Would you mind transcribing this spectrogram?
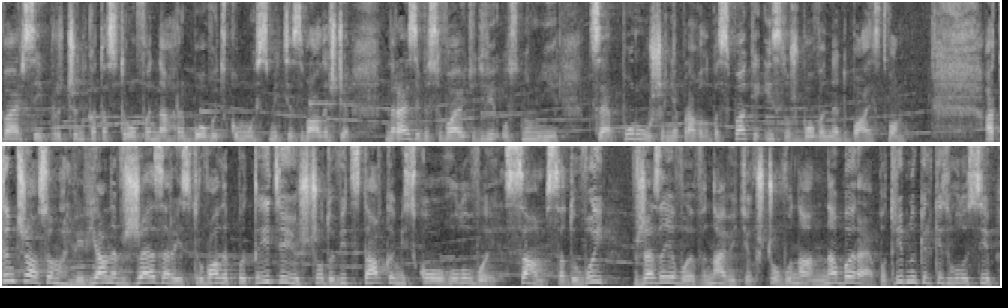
версій причин катастрофи на Грибовицькому сміттєзвалищі. Наразі висувають дві основні: це порушення правил безпеки і службове недбальство. А тим часом львів'яни вже зареєстрували петицію щодо відставки міського голови. Сам садовий вже заявив, навіть якщо вона набере потрібну кількість голосів,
